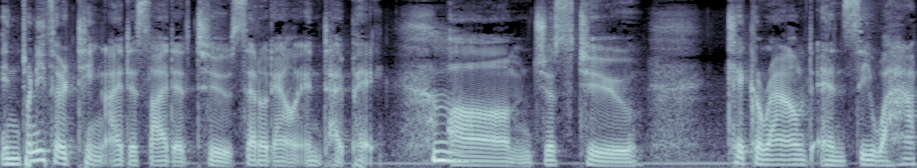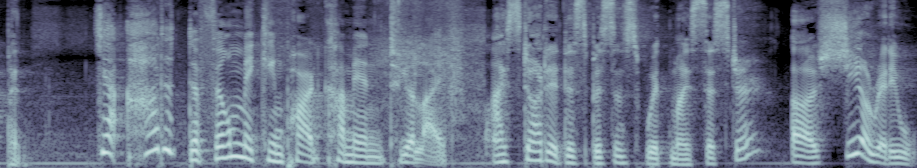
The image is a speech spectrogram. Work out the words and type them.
in 2013, I decided to settle down in Taipei, mm. um, just to kick around and see what happened. Yeah, how did the filmmaking part come into your life? I started this business with my sister uh, she already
